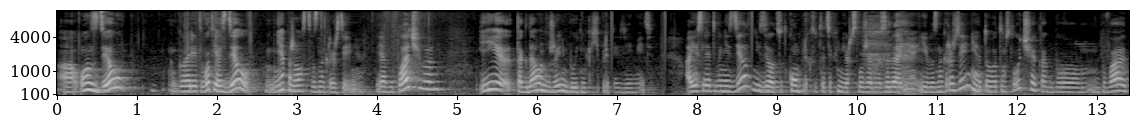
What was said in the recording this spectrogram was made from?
А Он сделал, говорит, вот я сделал, мне, пожалуйста, вознаграждение. Я выплачиваю, и тогда он уже не будет никаких претензий иметь. А если этого не сделать, не сделать вот комплекс вот этих мер, служебное задание и вознаграждение, то в этом случае как бы бывают,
